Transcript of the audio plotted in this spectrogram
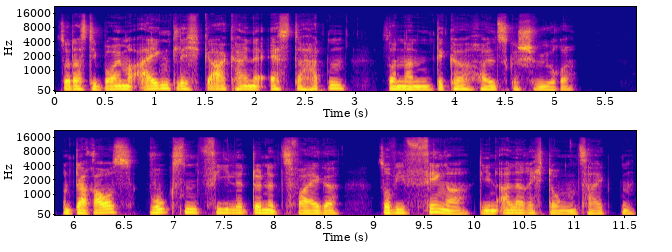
so dass die Bäume eigentlich gar keine Äste hatten, sondern dicke Holzgeschwüre. Und daraus wuchsen viele dünne Zweige, sowie Finger, die in alle Richtungen zeigten.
